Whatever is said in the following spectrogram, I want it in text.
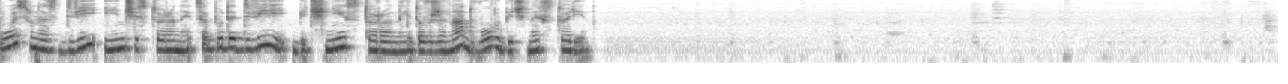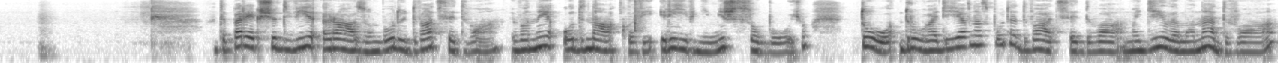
ось у нас дві інші сторони. Це буде дві бічні сторони, довжина двох бічних сторін. Тепер, якщо дві разом будуть 22, вони однакові, рівні між собою, то друга дія в нас буде 22. Ми ділимо на 2,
